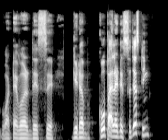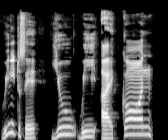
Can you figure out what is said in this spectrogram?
whatever this uh, github copilot is suggesting we need to say uv icon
